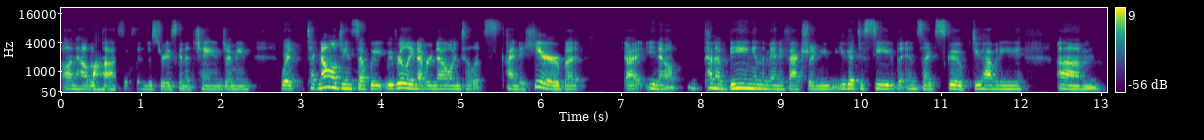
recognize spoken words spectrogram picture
on how the plastics industry is going to change? I mean, with technology and stuff, we we really never know until it's kind of here. But uh, you know, kind of being in the manufacturing, you you get to see the inside scoop. Do you have any um,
